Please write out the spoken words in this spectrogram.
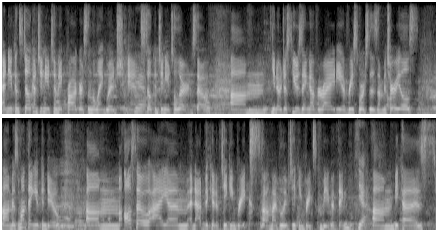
and you can still continue to make progress in the language and Yeah. still continue to learn. So, um, you know, just using a variety of resources and materials um, is one thing you can do. Um, also, I am an advocate of taking breaks. Um, I believe taking breaks can be a good thing. Yeah. Um, because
